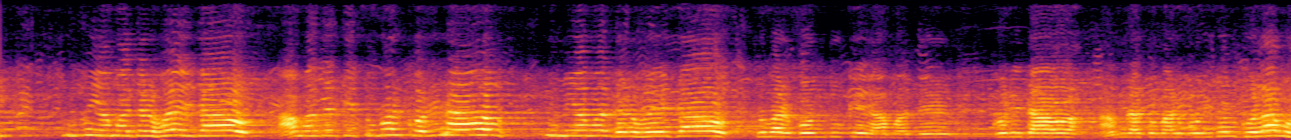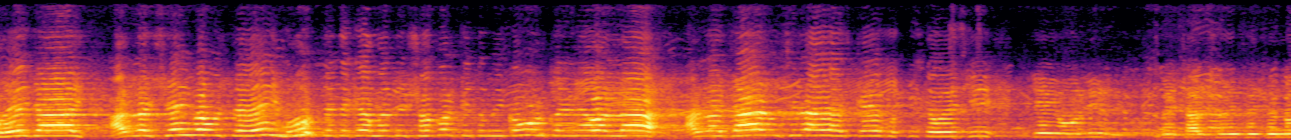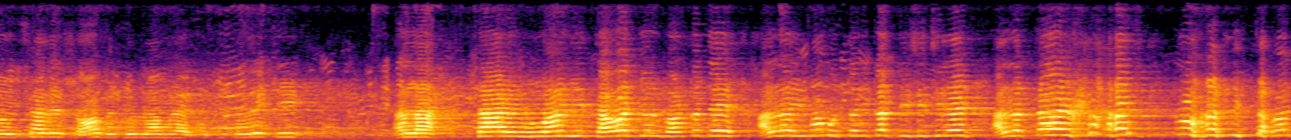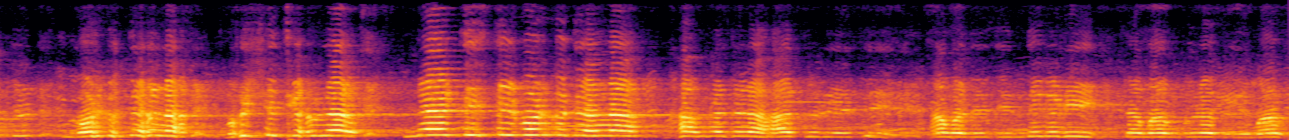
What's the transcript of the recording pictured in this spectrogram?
তুমি আমাদের হয়ে যাও আমাদেরকে তোমার করে নাও তুমি আমাদের হয়ে যাও। তোমার বন্ধুকে আমাদের করে দাও। আমরা তোমার বন্ধুর গোলাম হয়ে যাই। আল্লাহ সেই ব্যবস্থা এই মুহূর্তে থেকে আমাদের সকলকে তুমি কবুল করে নাও, আল্লাহ। আল্লাহ যার উশিলায় আজকে একত্রিত হয়েছি যে অলির বেশাল শরীফের জন্য ইশারের সবের জন্য আমরা একত্রিত হয়েছি। আল্লাহ তার রুহানি তাওয়াজ্জুর বরকতে আল্লাহ ইমাম দিয়েছিলেন আল্লাহ তার খাস রুহানি তাওয়াজ্জুর বরকতে আল্লাহ আমরা যারা হাত তুলেছি, আমাদের জিন্দগি তামাম গুণাগুলি মাফ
